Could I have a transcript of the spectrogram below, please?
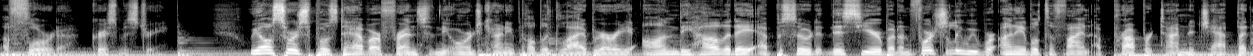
a Florida Christmas tree. We also are supposed to have our friends from the Orange County Public Library on the holiday episode this year, but unfortunately, we were unable to find a proper time to chat. But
